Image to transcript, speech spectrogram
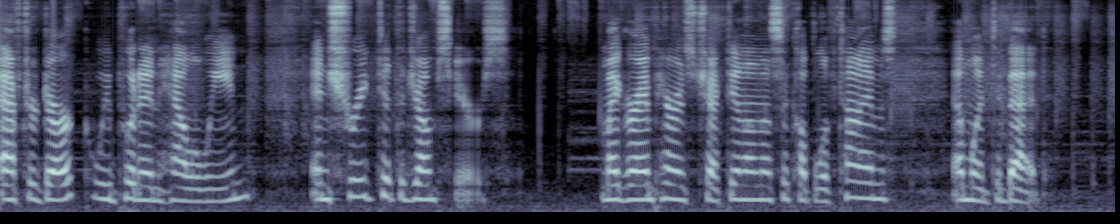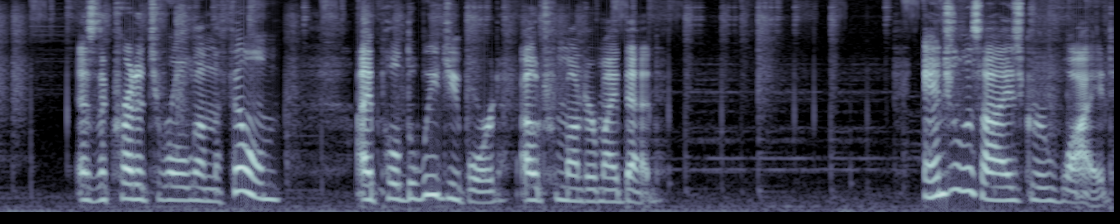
After dark, we put in Halloween and shrieked at the jump scares. My grandparents checked in on us a couple of times and went to bed. As the credits rolled on the film, I pulled the Ouija board out from under my bed. Angela's eyes grew wide.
